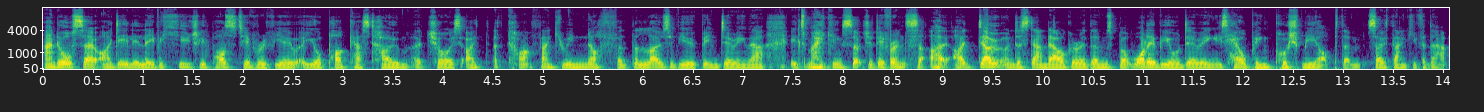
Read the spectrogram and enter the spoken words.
and also ideally leave a hugely positive review at your podcast home at choice. I, I can't thank you enough for the loads of you who've been doing that. It's making such a difference. I, I don't understand algorithms, but whatever you're doing is helping push me up them. So thank you for that.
